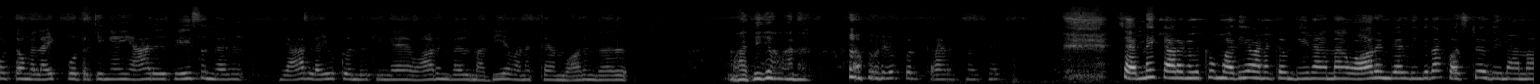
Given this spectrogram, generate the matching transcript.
ஒருத்தவங்க லைக் போட்டிருக்கீங்க. யார்? பேசுங்கள். யார் லைவுக்கு வந்திருக்கீங்க? வாருங்கள். மதிய வணக்கம். வாருங்கள். மதிய வணக்கம். விழுப்புரக்காரங்க சென்னைக்காரங்களுக்கு மதிய வணக்கம் தீனாண்ணா வாருங்கள். நீங்கள் தான் ஃபஸ்ட்டு தீனாண்ணா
